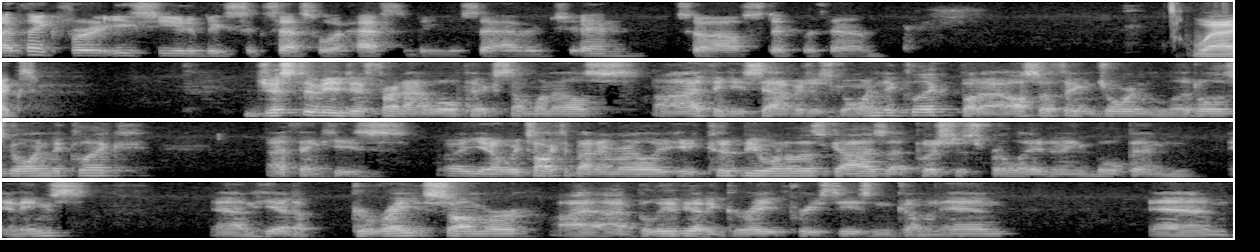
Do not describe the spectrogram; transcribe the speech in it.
I think for ECU to be successful, it has to be Yesavage, and so I'll stick with him. Wags. Just to be different, I will pick someone else. Uh, I think he's Yesavage is going to click, but I also think Jordan Little is going to click. I think he's, uh, you know, we talked about him earlier. He could be one of those guys that pushes for late inning bullpen innings. And he had a great summer. I, I believe he had a great preseason coming in. And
